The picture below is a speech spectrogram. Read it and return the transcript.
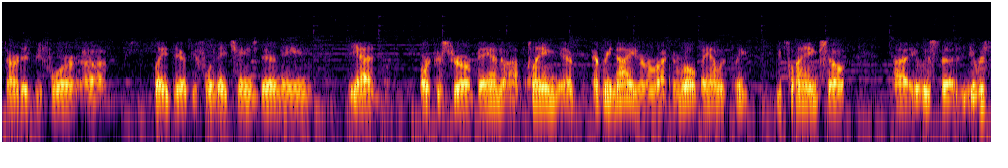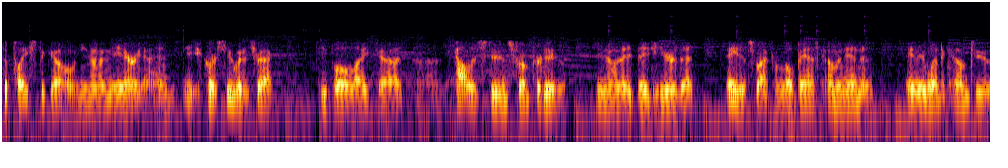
started before, uh, played there before they changed their name. He had orchestra or band uh, playing every night, or a rock and roll band would play, be playing. So uh, it was the it was the place to go, you know, in the area. And of course, he would attract people like uh, college students from Purdue. You know, they, they'd hear that hey, this rock and roll band's coming in, and hey, they wanted to come to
